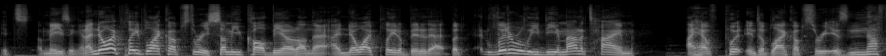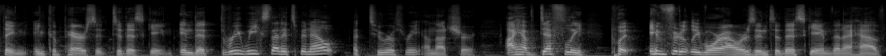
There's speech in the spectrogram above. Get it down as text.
It's amazing. And I know I played Black Ops 3. Some of you called me out on that. I know I played a bit of that, but literally the amount of time I have put into Black Ops 3 is nothing in comparison to this game. In the three weeks that it's been out, a two or three, I'm not sure. I have definitely put infinitely more hours into this game than I have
